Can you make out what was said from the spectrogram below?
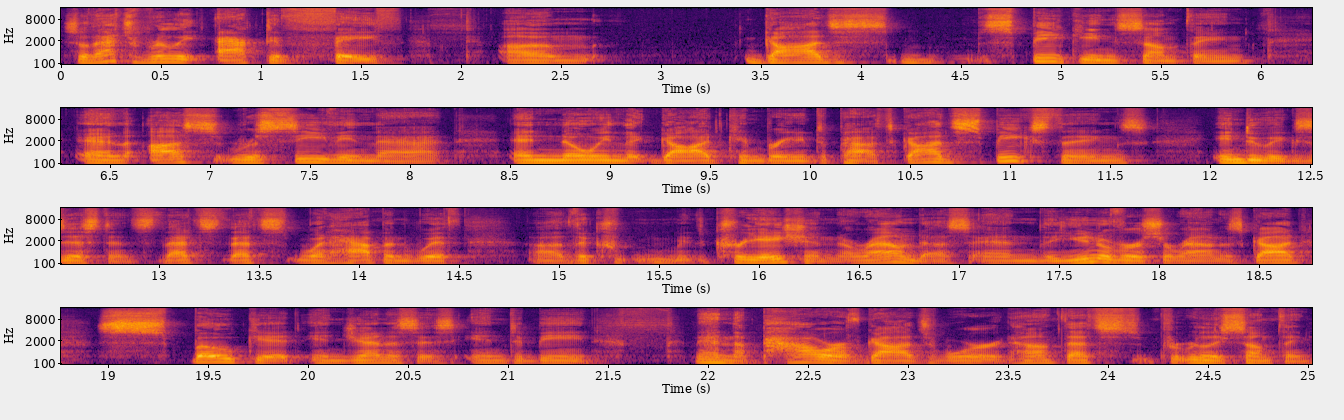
So that's really active faith. Um, God's speaking something and us receiving that and knowing that God can bring it to pass. God speaks things into existence. That's, that's what happened with uh, the cr- creation around us and the universe around us. God spoke it in Genesis into being. Man, the power of God's word, huh? That's really something.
